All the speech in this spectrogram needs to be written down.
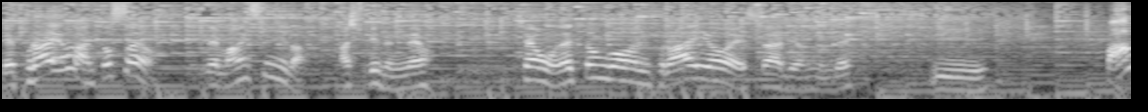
네, 브라이어가 안 떴어요. 네, 망했습니다. 아쉽게 됐네요. 제가 원했던 건 브라이어 SR이었는데 이 빵,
